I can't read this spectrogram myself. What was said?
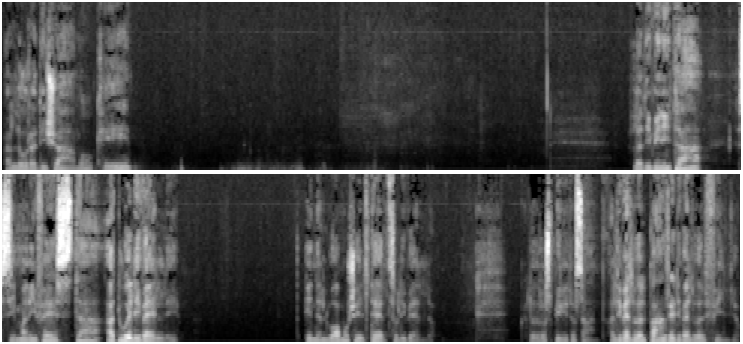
Allora diciamo che la divinità si manifesta a due livelli e nell'uomo c'è il terzo livello quello dello Spirito Santo, a livello del Padre e a livello del Figlio.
